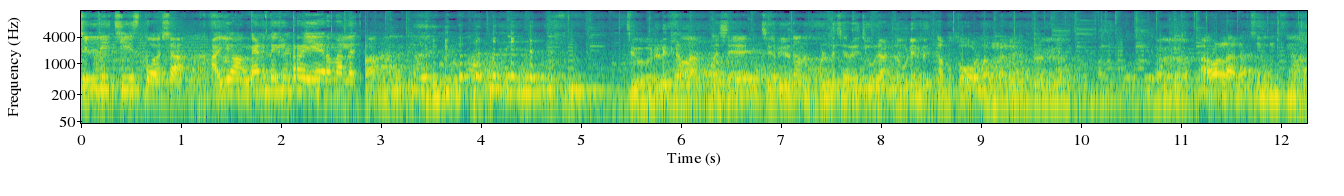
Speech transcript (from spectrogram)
Chilli cheese dosa. അയ്യോ അങ്ങനെ എന്തെങ്കിലും ട്രൈ ചെയ്യാറ് നല്ല ചൂടെടുക്കല്ല പക്ഷെ ചെറിയൊരു തണുപ്പുണ്ട് ചെറിയ ചൂട്. രണ്ടും കൂടി ഉണ്ട്. നമുക്ക് അതുകൊള്ളാലോ ചില്ലി ചീസ്.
